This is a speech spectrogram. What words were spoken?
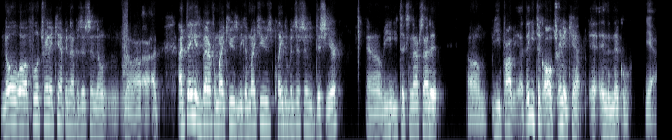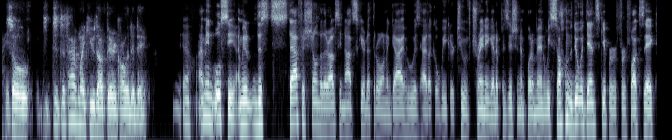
no uh, full training camp in that position. No, no. I, I, I think it's better for Mike Hughes because Mike Hughes played the position this year. Uh, he, he took snaps at it. Um, he probably, I think he took all training camp in, in the nickel. Yeah. So just, just have Mike Hughes out there and call it a day. Yeah, I mean, we'll see. I mean, this staff has shown that they're obviously not scared to throw on a guy who has had like a week or two of training at a position and put him in. We saw him do it with Dan Skipper, for fuck's sake,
